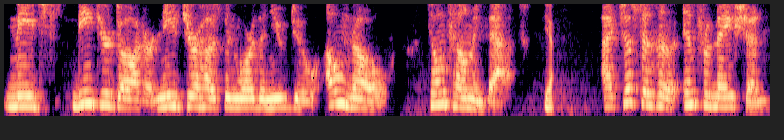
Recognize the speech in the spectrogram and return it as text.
needs needs your daughter, needs your husband more than you do." Oh no, don't tell me that. Yeah. I just as a information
